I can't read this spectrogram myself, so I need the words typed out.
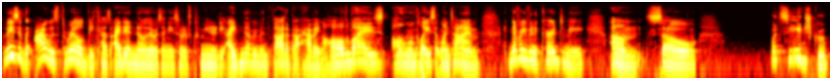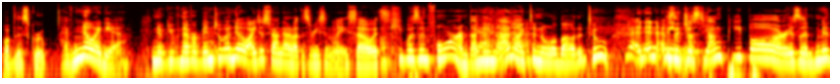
basically, I was thrilled because I didn't know there was any sort of community. I'd never even thought about having all the boys all in one place at one time. It never even occurred to me. Um, so What's the age group of this group? I have no idea. No, you've never been to it. No, I just found out about this recently. So it's Oh, keep us informed. I mean, I'd like to know about it too. yeah, and, and I mean, is it just young people, or is it mid?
